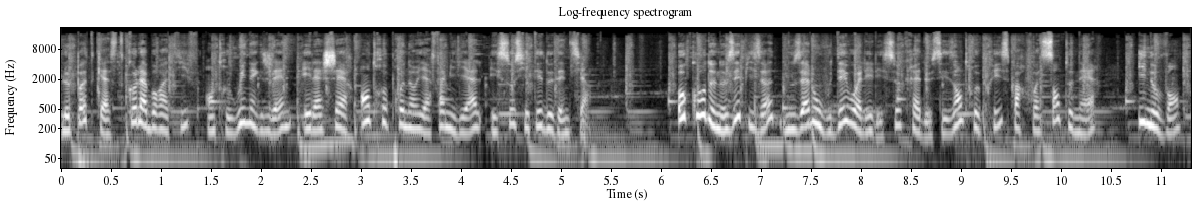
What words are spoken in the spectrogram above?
le podcast collaboratif entre WinexGen et la chaire Entrepreneuriat familial et Société de Densia. Au cours de nos épisodes, nous allons vous dévoiler les secrets de ces entreprises parfois centenaires, innovantes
